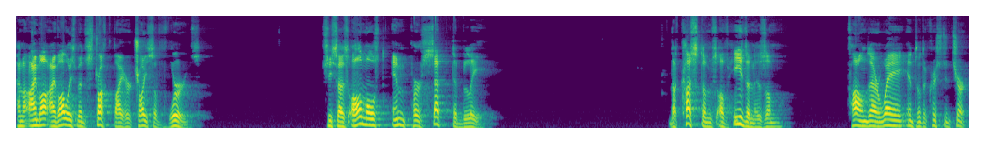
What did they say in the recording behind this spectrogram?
and I'm, I've always been struck by her choice of words. She says, almost imperceptibly, the customs of heathenism found their way into the Christian church.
